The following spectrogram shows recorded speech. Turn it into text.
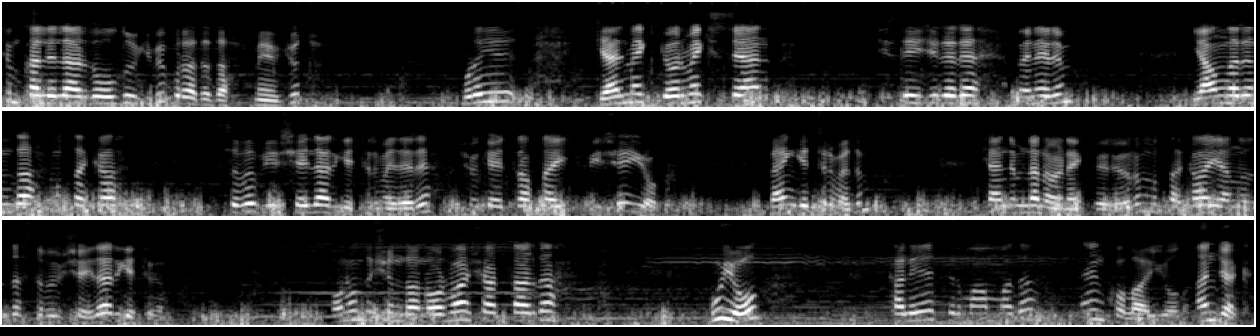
tüm kalelerde olduğu gibi burada da mevcut. Burayı gelmek, görmek isteyen izleyicilere önerim. Yanlarında mutlaka sıvı bir şeyler getirmeleri. Çünkü etrafta hiçbir şey yok. Ben getirmedim. Kendimden örnek veriyorum. Mutlaka yanınızda sıvı bir şeyler getirin. Onun dışında normal şartlarda bu yol kaleye tırmanmada en kolay yol. Ancak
